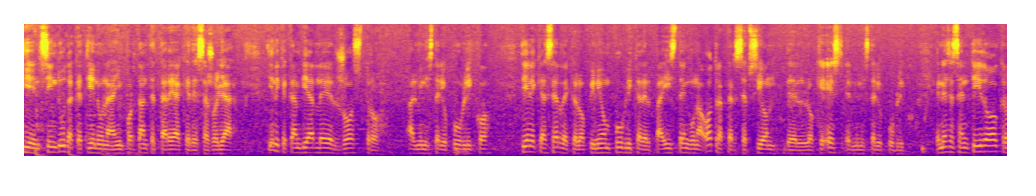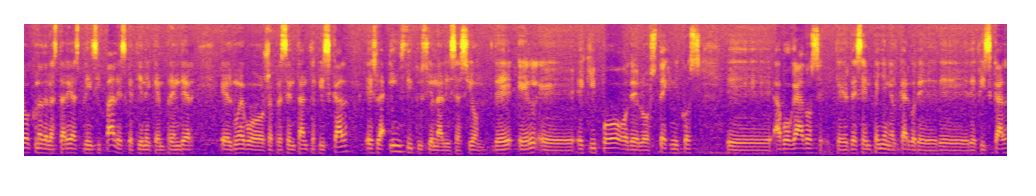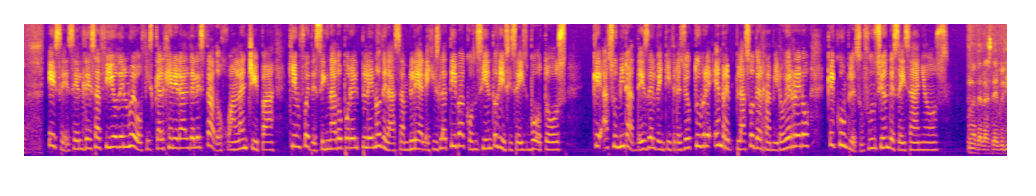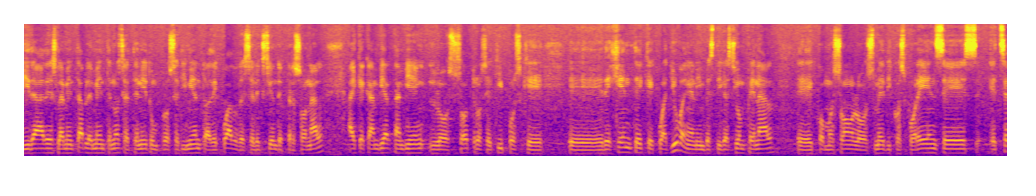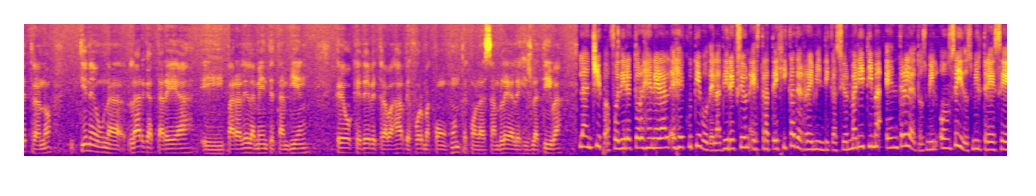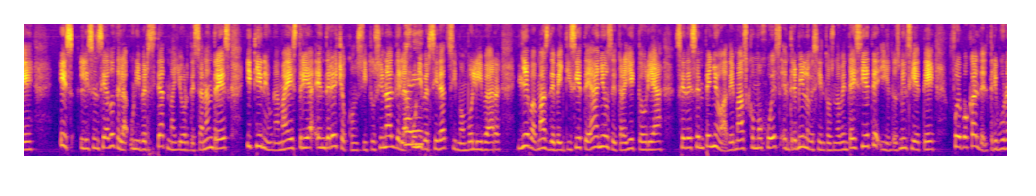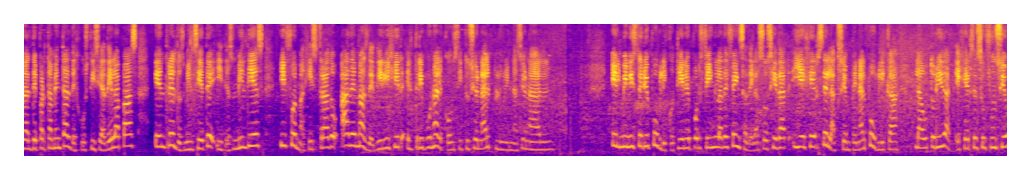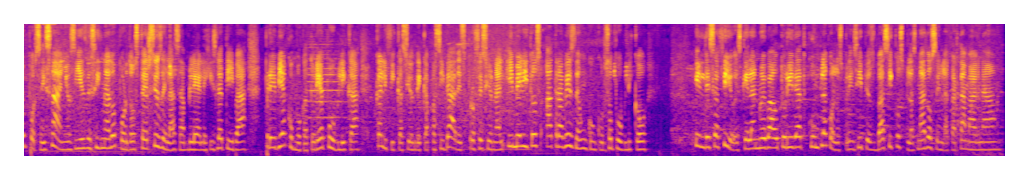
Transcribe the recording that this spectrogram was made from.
sin duda que tiene una importante tarea que desarrollar. Tiene que cambiarle el rostro al Ministerio Público, tiene que hacer de que la opinión pública del país tenga una otra percepción de lo que es el Ministerio Público. En ese sentido, creo que una de las tareas principales que tiene que emprender el nuevo representante fiscal es la institucionalización del eh, equipo o de los técnicos eh, abogados que desempeñan el cargo de, de, fiscal. Ese es el desafío del nuevo fiscal general del Estado, Juan Lanchipa, quien fue designado por el Pleno de la Asamblea Legislativa con 116 votos que asumirá desde el 23 de octubre en reemplazo de Ramiro Guerrero, que cumple su función de seis años. Una de las debilidades, lamentablemente no se ha tenido un procedimiento adecuado de selección de personal. Hay que cambiar también los otros equipos que, eh, de gente que coadyuvan en la investigación penal, eh, como son los médicos forenses, etcétera, ¿no? Tiene una larga tarea y paralelamente también creo que debe trabajar de forma conjunta con la Asamblea Legislativa. Lanchipa fue director general ejecutivo de la Dirección Estratégica de Reivindicación Marítima entre el 2011 y 2013. Es licenciado de la Universidad Mayor de San Andrés y tiene una maestría en Derecho Constitucional de la Universidad Simón Bolívar. Lleva más de 27 años de trayectoria. Se desempeñó además como juez entre 1997 y el 2007. Fue vocal del Tribunal Departamental de Justicia de La Paz entre el 2007 y 2010 y fue magistrado además de dirigir el Tribunal Constitucional Plurinacional. El Ministerio Público tiene por fin la defensa de la sociedad y ejerce la acción penal pública. La autoridad ejerce su función por seis años y es designado por dos tercios de la Asamblea Legislativa, previa convocatoria pública, calificación de capacidades profesional y méritos a través de un concurso público. El desafío es que la nueva autoridad cumpla con los principios básicos plasmados en la Carta Magna.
